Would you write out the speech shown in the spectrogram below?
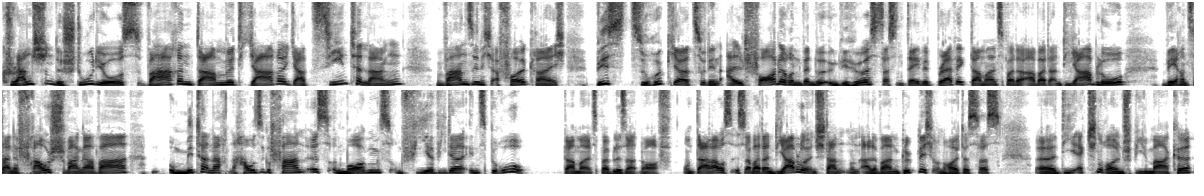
crunchende Studios waren damit Jahre, Jahrzehnte lang wahnsinnig erfolgreich, bis zurück ja zu den Altvorderen, wenn du irgendwie hörst, dass David Bravik damals bei der Arbeit an Diablo, während seine Frau schwanger war, um Mitternacht nach Hause gefahren ist und morgens um vier wieder ins Büro damals bei Blizzard North. Und daraus ist aber dann Diablo entstanden und alle waren glücklich und heute ist das äh, die Action-Rollenspielmarke.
